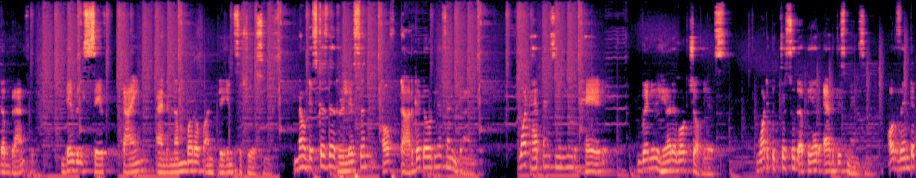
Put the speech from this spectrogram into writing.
the brand. They will save time and a number of unpleasant situations. Now discuss the relation of target audience and brand. What happens in your head when you hear about chocolates what picture should appear at this mansion. or when they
